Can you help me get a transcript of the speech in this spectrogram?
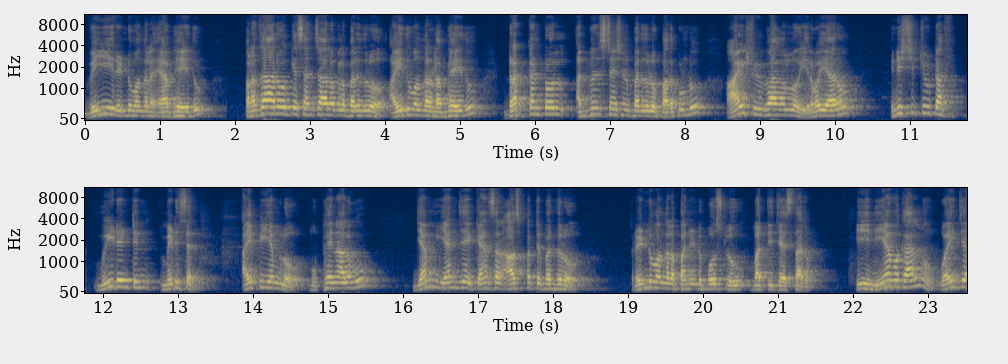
వెయ్యి రెండు వందల యాభై ఐదు ప్రజారోగ్య సంచాలకుల పరిధిలో ఐదు వందల డెబ్బై ఐదు డ్రగ్ కంట్రోల్ అడ్మినిస్ట్రేషన్ పరిధిలో పదకొండు ఆయుష్ విభాగంలో ఇరవై ఆరు ఇన్స్టిట్యూట్ ఆఫ్ మీడెంటిన్ మెడిసిన్ ఐపీఎంలో ముప్పై నాలుగు ఎంఎన్జే క్యాన్సర్ ఆసుపత్రి పరిధిలో రెండు వందల పన్నెండు పోస్టులు భర్తీ చేస్తారు. ఈ నియామకాలను వైద్య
